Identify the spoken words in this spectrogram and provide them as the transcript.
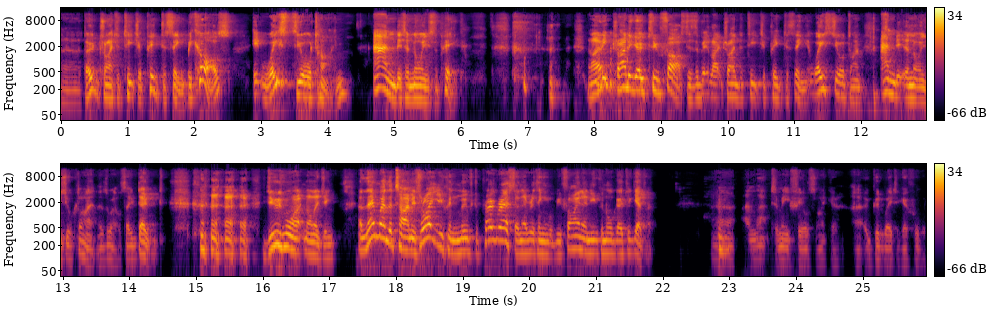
Uh, don't try to teach a pig to sing because it wastes your time and it annoys the pig. And I think trying to go too fast is a bit like trying to teach a pig to sing. It wastes your time and it annoys your client as well. So don't. Do more acknowledging. And then when the time is right, you can move to progress and everything will be fine and you can all go together. Uh, mm-hmm. and that to me feels like a, a good way to go forward.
